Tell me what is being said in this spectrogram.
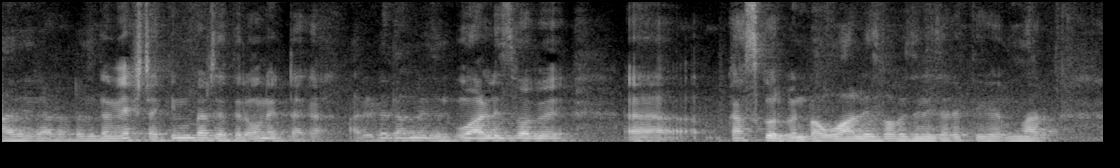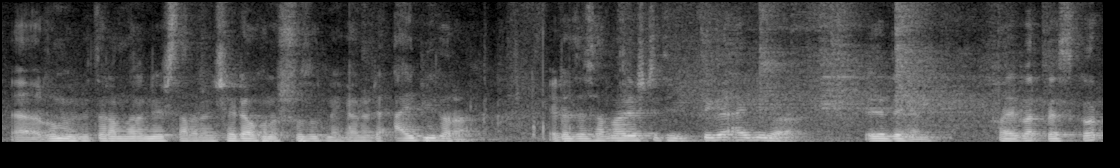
আর এই রাউটারটা যদি আমি এক্সট্রা কিনবার যাই, তাহলে অনেক টাকা। আর এটা আপনি ওয়ারলেসভাবে কাজ করবেন বা ওয়ারলেসভাবে যে এই জায়গা থেকে আপনার রুমের ভিতরে আপনারা নেট চালাবেন, সেটাও কোনো সুযোগ নেই, কারণ এটা আইপি করা। এটা জাস্ট আপনার এসটি থেকে আইপি করা। এই যে দেখেন ফাইবার প্যাসকট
